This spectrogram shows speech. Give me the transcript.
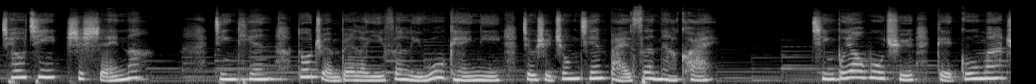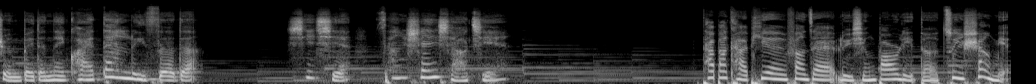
究竟是谁呢？今天多准备了一份礼物给你，就是中间白色那块，请不要误取给姑妈准备的那块淡绿色的。谢谢，苍山小姐。”他把卡片放在旅行包里的最上面，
